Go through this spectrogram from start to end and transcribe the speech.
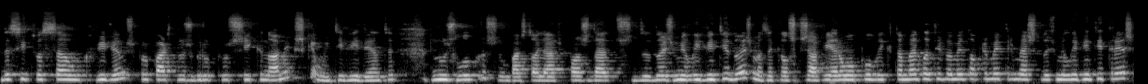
da situação que vivemos por parte dos grupos económicos, que é muito evidente nos lucros, basta olhar para os dados de 2022, mas aqueles que já vieram ao público também relativamente ao primeiro trimestre de 2023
